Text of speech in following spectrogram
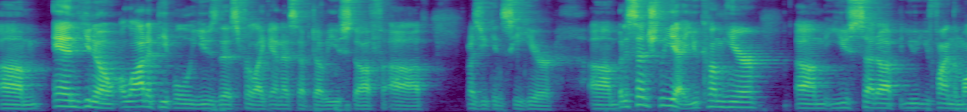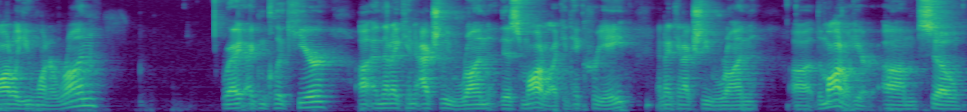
Um, and, you know, a lot of people use this for like NSFW stuff, uh, as you can see here. Um, but essentially, yeah, you come here, um, you set up, you, you find the model you want to run, right? I can click here, uh, and then I can actually run this model. I can hit create, and I can actually run uh, the model here. Um, so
